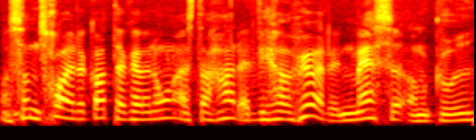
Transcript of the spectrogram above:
Og sådan tror jeg da godt, der kan være nogen af os, der har det, at vi har hørt en masse om Gud.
